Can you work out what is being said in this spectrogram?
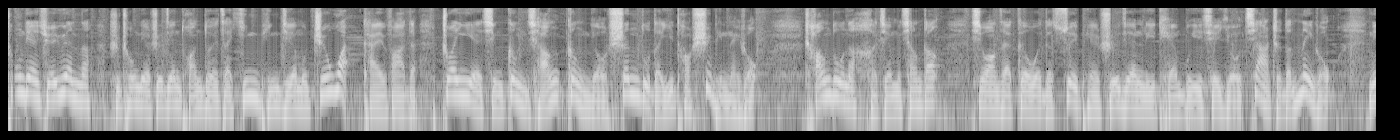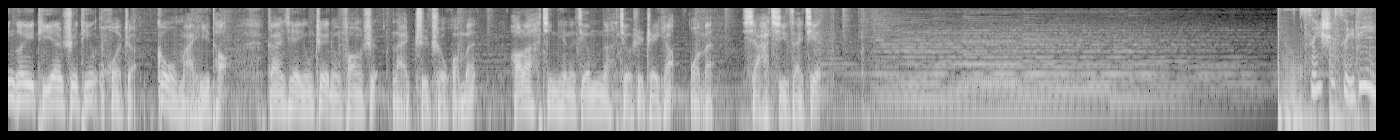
充电学院呢，是充电时间团队在音频节目之外开发的专业性更强、更有深度的一套视频内容，长度呢和节目相当，希望在各位的碎片时间里填补一些有价值的内容。您可以体验试听或者购买一套，感谢用这种方式来支持我们。好了，今天的节目呢就是这样，我们下期再见。随时随地，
